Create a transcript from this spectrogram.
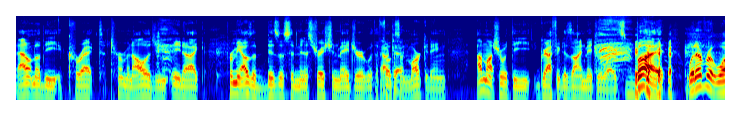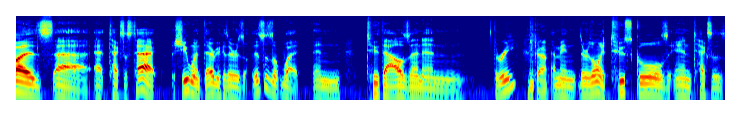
and I don't know the correct terminology. You know, like for me, I was a business administration major with a focus Okay. on marketing. I'm not sure what the graphic design major was, but whatever it was uh, at Texas Tech, she went there because there was this was what in 2003. okay, I mean, there was only two schools in Texas,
